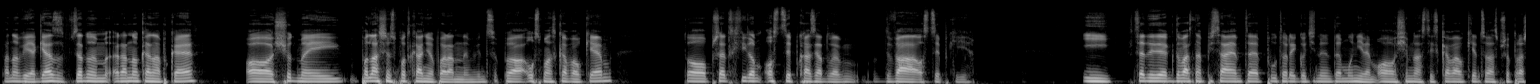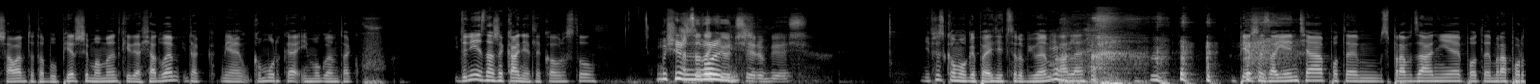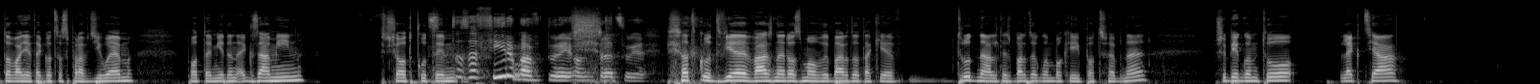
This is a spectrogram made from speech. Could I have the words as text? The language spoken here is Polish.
Panowie, jak ja zjadłem rano kanapkę o siódmej, po naszym spotkaniu porannym, więc była ósma z kawałkiem, to przed chwilą oscypka zjadłem, dwa oscypki. I wtedy, jak do was napisałem te półtorej godziny temu, nie wiem, o 18 z kawałkiem, co was przepraszałem, to to był pierwszy moment, kiedy ja siadłem i tak miałem komórkę i mogłem tak... Uff. I to nie jest narzekanie, tylko po prostu... Musisz A co takiego zwolnić. dzisiaj robiłeś? Nie wszystko mogę powiedzieć, co robiłem, ale pierwsze zajęcia, potem sprawdzanie, potem raportowanie tego, co sprawdziłem, potem jeden egzamin, w środku tym, Co to za firma, w której on pracuje? w środku dwie ważne rozmowy, bardzo takie trudne, ale też bardzo głębokie i potrzebne. Przybiegłem tu, lekcja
